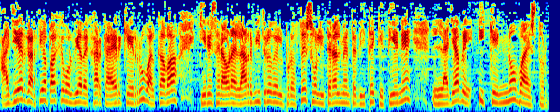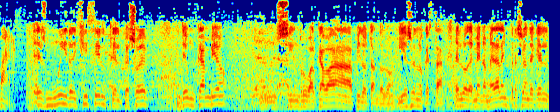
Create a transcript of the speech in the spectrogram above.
Ayer García Paje volvió a dejar caer que Rubalcaba quiere ser ahora el árbitro del proceso. Literalmente dice que tiene la llave y que no va a estorbar. Es muy difícil que el PSOE dé un cambio sin Rubalcaba pilotándolo. Y eso es lo que está. Es lo de menos. Me da la impresión de que él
